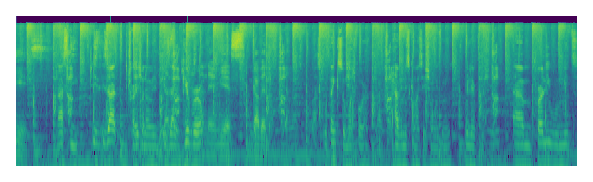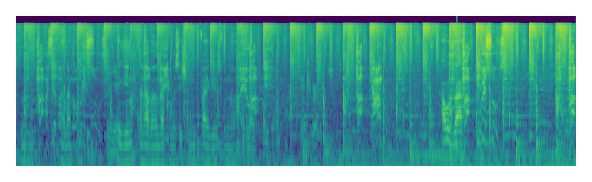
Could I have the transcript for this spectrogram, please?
Yes. That's the. Is, is that the traditional name? Is that The Gabriel? name, yes. Gabello. Yeah, Yeah. that's cool. Thank you so much for having this conversation with me. Really appreciate it. Um, probably we'll meet in another country Yes. again and have another conversation five years from now. Alright, Thank you very much. How was that? Whistles. Ha,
